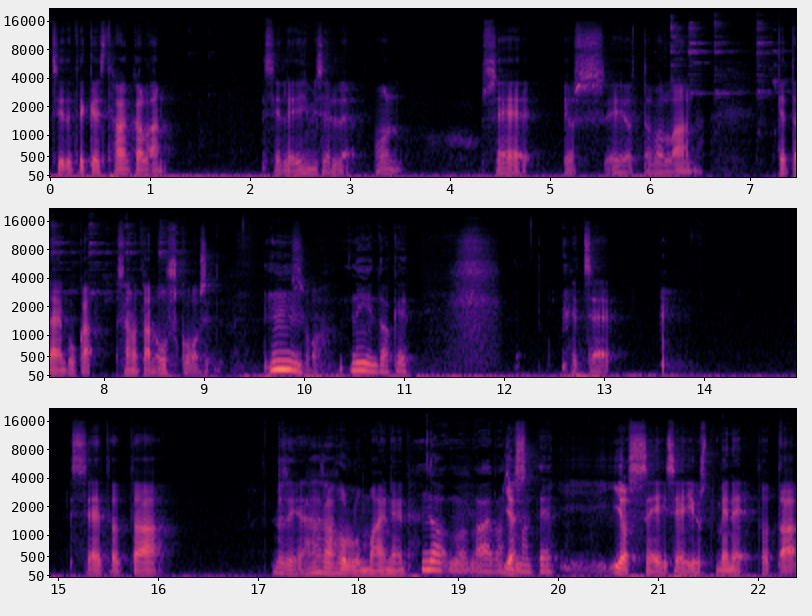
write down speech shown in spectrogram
siitä tekee sitten hankalan sille ihmiselle, on se, jos ei ole tavallaan ketään, kuka sanotaan uskoo mm. sua. Niin toki. Että se, se tota, no siinähän saa hullumainen. No aivan jos, saman tien. Jos ei se just mene tota,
